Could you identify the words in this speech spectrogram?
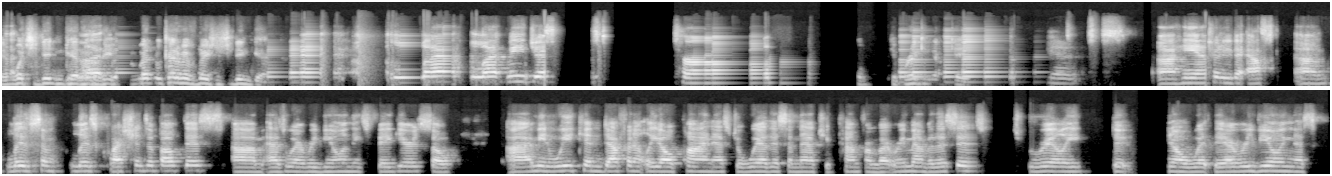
and what she didn't get out of the, what kind of information she didn't get. Let, let me just. Turn You're breaking up, Kate. Yeah. uh, hand opportunity to ask um, Liz some Liz questions about this um, as we're reviewing these figures. So, I mean, we can definitely opine as to where this and that should come from. But remember, this is really you know what they're reviewing this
